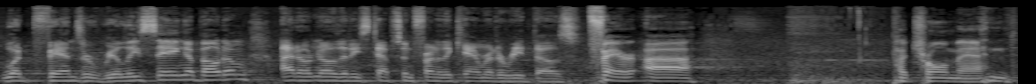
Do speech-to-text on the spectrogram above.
what fans are really saying about him, I don't know that he steps in front of the camera to read those. Fair. Uh, Patrolman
